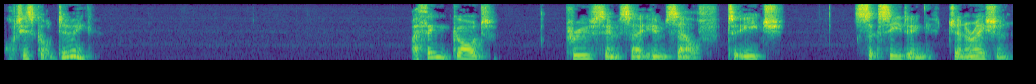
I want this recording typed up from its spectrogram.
What is God doing? I think God proves himself to each succeeding generation.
